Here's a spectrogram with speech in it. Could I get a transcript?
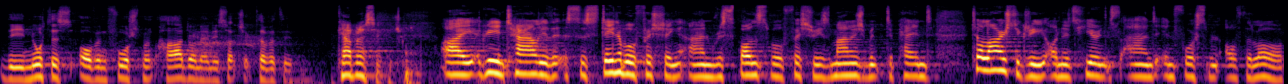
the notice of enforcement had on any such activity? Cabinet Secretary. I agree entirely that sustainable fishing and responsible fisheries management depend to a large degree on adherence and enforcement of the law.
